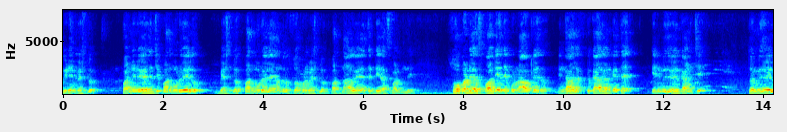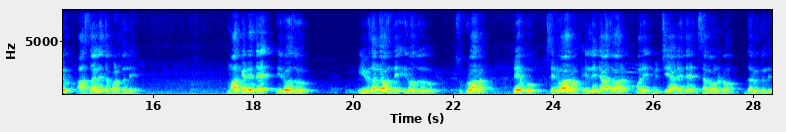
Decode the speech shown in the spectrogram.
మీడియం బెస్ట్లు. పన్నెండు వేల నుంచి పదమూడు వేలు బెస్ట్లు. పదమూడు వేల ఐదు వందలు సూపర్ బెస్ట్లు. పద్నాలుగు వేలు అయితే డీలక్స్ పడుతుంది. సూపర్ డీలక్స్ క్వాలిటీ అయితే ఇప్పుడు రావట్లేదు. ఇంకా లెఫ్ట్ కాయలు కనుకైతే ఎనిమిది వేలు కానించి తొమ్మిది వేలు ఆ స్థాయిలో అయితే పడుతుంది. మార్కెట్ అయితే ఈరోజు ఈ విధంగా ఉంది. ఈరోజు శుక్రవారం రేపు శనివారం ఎల్లుండి ఆదివారం మరి మిర్చి యాడ్ అయితే సెలవు ఉండడం జరుగుతుంది.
